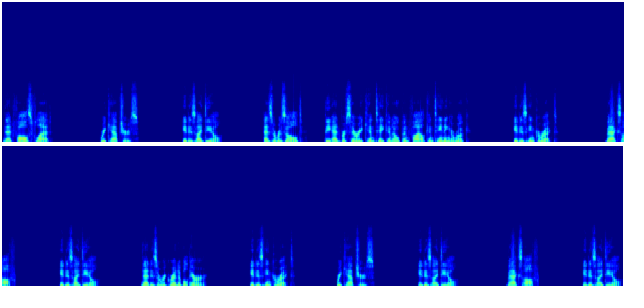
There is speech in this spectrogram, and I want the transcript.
That falls flat. Recaptures. It is ideal. As a result, the adversary can take an open file containing a rook. It is incorrect. Backs off. It is ideal. That is a regrettable error. It is incorrect. Recaptures. It is ideal. Backs off. It is ideal.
